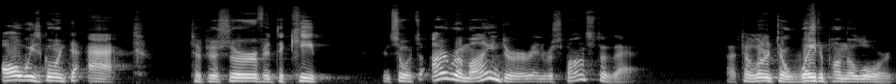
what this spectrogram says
always going to act to preserve and to keep. And so it's our reminder in response to that uh, to learn to wait upon the Lord.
